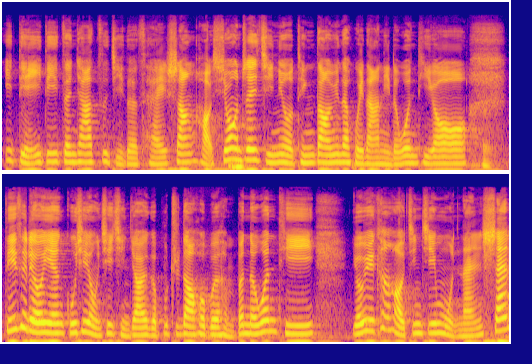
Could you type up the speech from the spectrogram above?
一点一滴增加自己的财商。好，希望这一集你有听到，因为在回答你的问题哦。嗯、第一次留言，鼓起勇气请教一个不知道会不会很笨的问题。由于看好金鸡母南山。”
